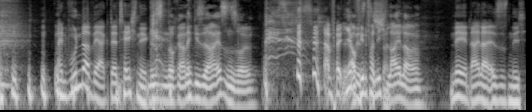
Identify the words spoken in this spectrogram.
Ein Wunderwerk der Technik. Wir wissen doch gar nicht, wie sie heißen soll. Aber ihr Auf jeden Fall nicht schon. Laila. Nee, leider ist es nicht.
